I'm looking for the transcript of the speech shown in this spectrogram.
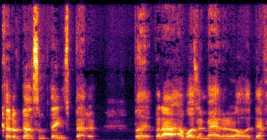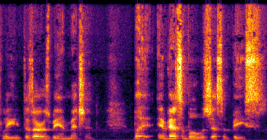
could have done some things better. But but I, I wasn't mad at all. It definitely deserves being mentioned. But Invincible was just a beast.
